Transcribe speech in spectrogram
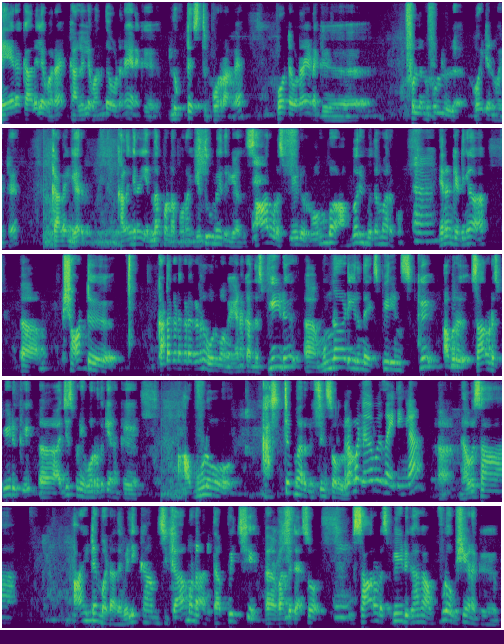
நேரா காலையில வரேன். காலையில வந்த உடனே எனக்கு லுக் டெஸ்ட் போடுறாங்க. போட்ட உடனே எனக்கு full and full white and white Kalaignar கலைஞரை என்ன பண்ண போறோம்? எதுவுமே தெரியாது. சாரோட ஸ்பீடு ரொம்ப அபரிமிதமா இருக்கும். என்னன்னு கேட்டீங்கன்னா ஷார்ட் கட கட கட கடன்னு ஓடுவாங்க. எனக்கு அந்த ஸ்பீடு முன்னாடி இருந்த எக்ஸ்பீரியன்ஸ்க்கு அவர் சாரோட ஸ்பீடுக்கு அட்ஜஸ்ட் பண்ணி ஓடுறதுக்கு எனக்கு அவ்வளோ கஷ்டமா இருந்துச்சுன்னு சொல்லலாம். ரொம்ப நர்வஸ் ஆயிட்டீங்களா? நவசா ஆயிட்டேன் பட் அதை வெளிக்காமிச்சிக்காம நான் தப்பிச்சு வந்துட்டேன். சோ சாரோட ஸ்பீடுக்காக அவ்வளவு விஷயம் எனக்கு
